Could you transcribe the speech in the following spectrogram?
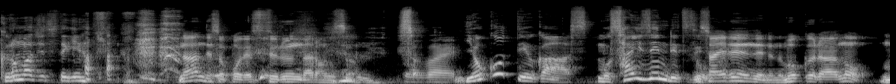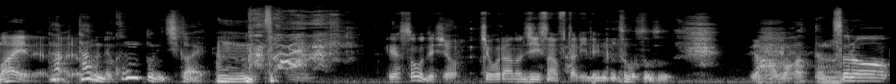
黒魔術的な。なんでそこでするんだろうみたいな。やばい。う、横っていうか、もう最前列ですよ。最前列の僕らの前だよね。た多分ね、コントに近い。うん。いや、そうでしょ。ジョーラーのじいさん二人で。そうそうそう。やばかったな。その、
